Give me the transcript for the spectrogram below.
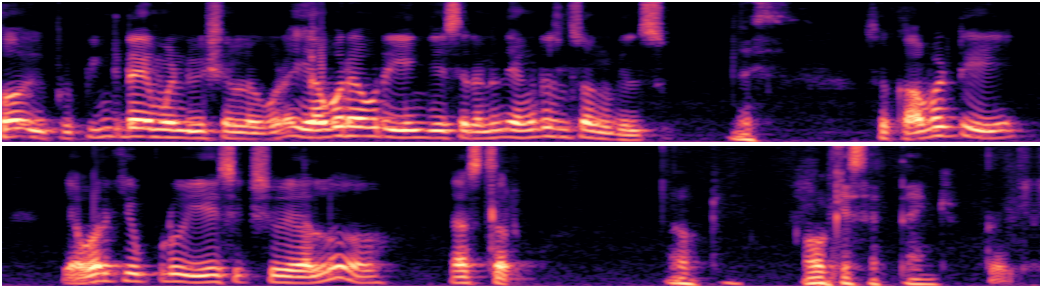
కో- ఇప్పుడు పింక్ డైమండ్ విషయంలో కూడా ఎవరెవరు ఏం చేశారనేది వెంకటేశ్వర స్వామి తెలుసు. సో కాబట్టి ఎవరికి ఎప్పుడు ఏ శిక్ష వేయాలో వేస్తారు. Okay okay sir thank you thank you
